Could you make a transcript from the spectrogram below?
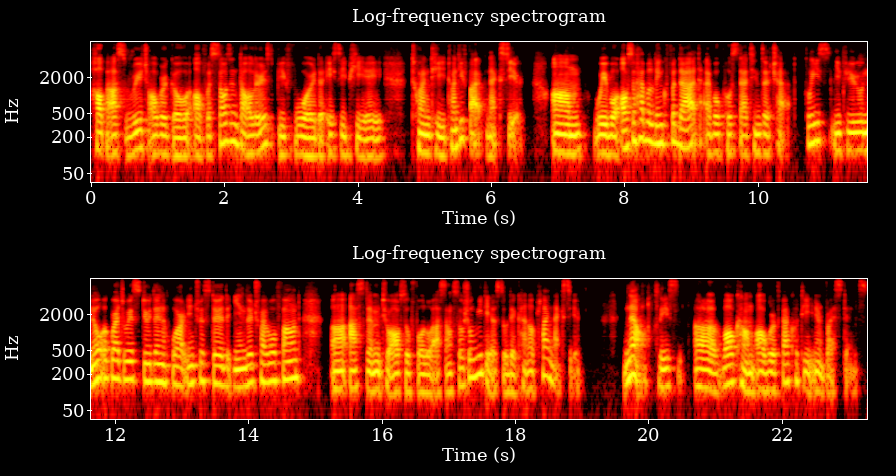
help us reach our goal of $1,000 before the ACPA 2025 next year. Um, we will also have a link for that. I will post that in the chat. Please, if you know a graduate student who are interested in the travel fund, uh, ask them to also follow us on social media so they can apply next year. Now, please uh, welcome our faculty in residence.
